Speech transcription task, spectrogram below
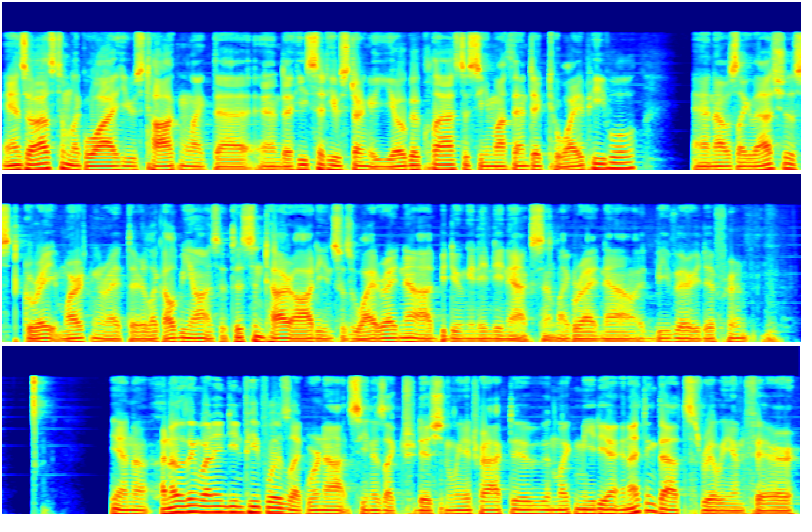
And so I asked him like why he was talking like that, and uh, he said he was starting a yoga class to seem authentic to white people. And I was like, that's just great marketing right there. Like, I'll be honest, if this entire audience was white right now, I'd be doing an Indian accent like right now. It'd be very different. Yeah, no. Another thing about Indian people is like we're not seen as like traditionally attractive in like media, and I think that's really unfair.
